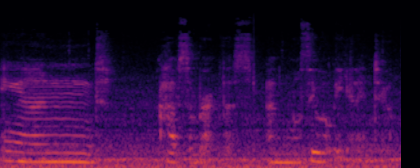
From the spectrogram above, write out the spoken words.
and have some breakfast and we'll see what we get into.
